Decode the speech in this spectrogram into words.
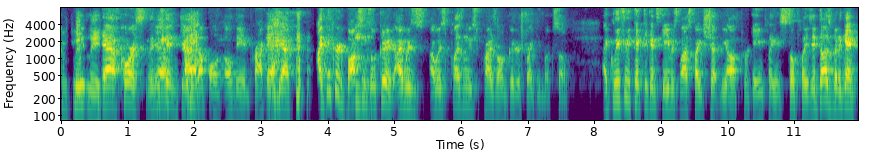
completely. Yeah, of course. They're just yeah. getting jacked yeah. up all, all day in practice. Yeah. yeah, I think her boxings look good. I was I was pleasantly surprised how good her striking looks. So I gleefully picked against Davis last fight, shut me up. Her game play still plays. It does, but again,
